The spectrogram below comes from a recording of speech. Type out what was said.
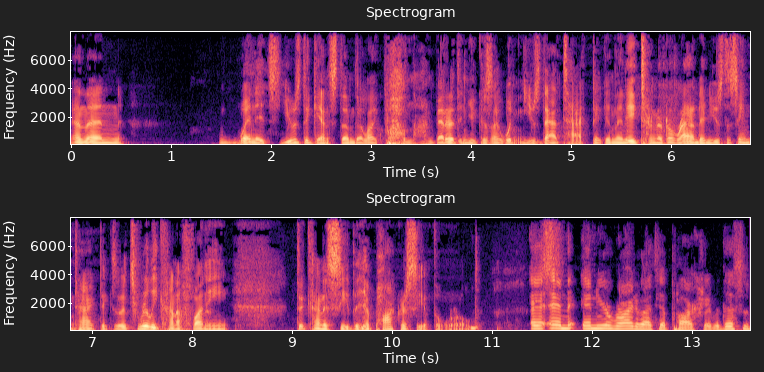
and then when it's used against them they're like well no, i'm better than you because i wouldn't use that tactic and then they turn it around and use the same tactic so it's really kind of funny to kind of see the hypocrisy of the world. And, and, and you're right about the hypocrisy, but this is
